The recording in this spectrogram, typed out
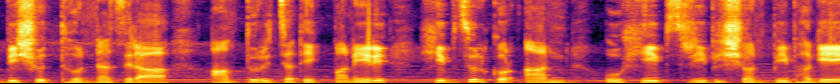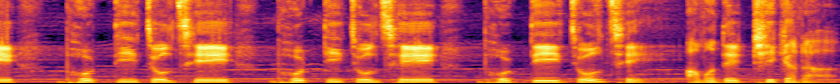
বিশুদ্ধ নাজরা, আন্তর্জাতিক মানের হিফজুল কোরআন ও হিফজ রিভিশন বিভাগে ভর্তি চলছে ভর্তি চলছে ভর্তি চলছে। আমাদের ঠিকানা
